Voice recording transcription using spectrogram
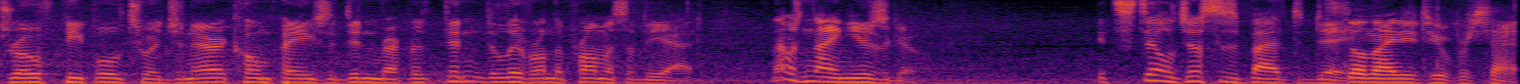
drove people to a generic homepage that didn't, didn't deliver on the promise of the ad. That was nine years ago. It's still just as bad today. Still 92%.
